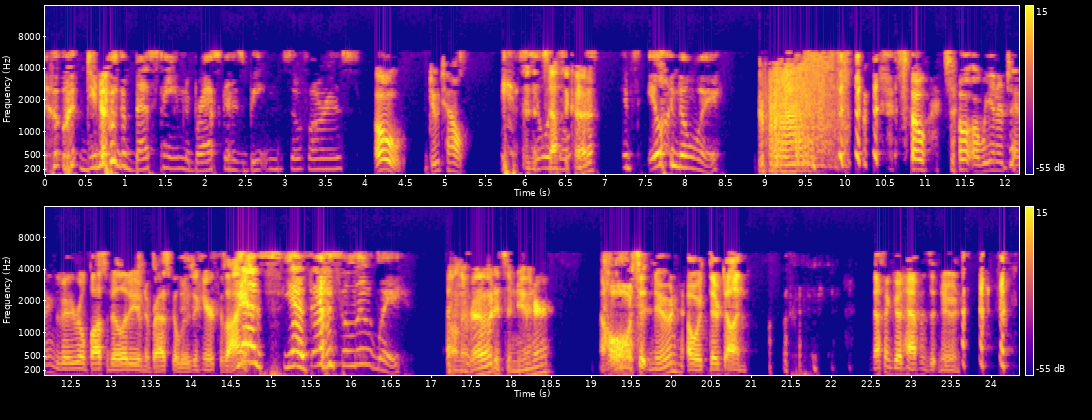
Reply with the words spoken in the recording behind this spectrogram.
Do you know who the best team Nebraska has beaten so far is? Oh, do tell. It's Is it Illinois. South Dakota? It's Illinois. so, so are we entertaining the very real possibility of Nebraska losing here? Because I yes, yes, absolutely. On the road, it's a nooner. Oh, it's at noon. Oh, they're done. Nothing good happens at noon.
